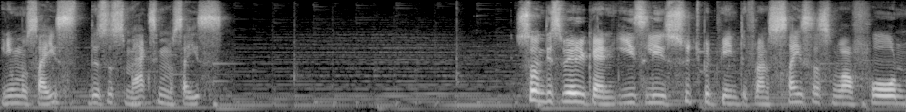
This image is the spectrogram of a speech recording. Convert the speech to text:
minimum size. This is maximum size. So in this way you can easily switch between different sizes of phone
